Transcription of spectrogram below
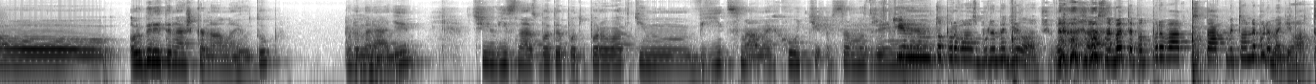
uh, odběrejte náš kanál na YouTube, budeme mm-hmm. rádi. Čím víc nás budete podporovat, tím víc máme chuť samozřejmě. Tím to pro vás budeme dělat. Že? Když nás nebudete podporovat, tak my to nebudeme dělat.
